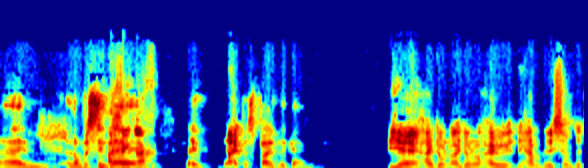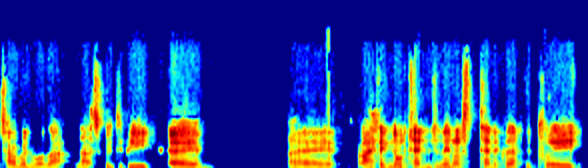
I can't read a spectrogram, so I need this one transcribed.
Um, and obviously they they've, they've postponed the game. Yeah, I don't I don't know how they haven't really sort of determined what that that's going to be. Um, uh, I think no, te- do they not technically have to play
